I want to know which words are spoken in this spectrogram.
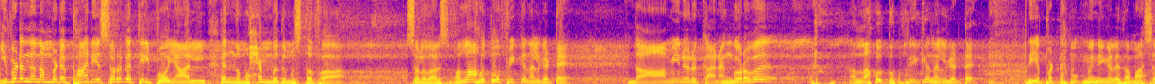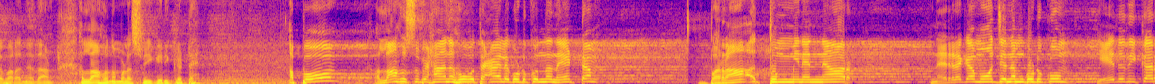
ഇവിടുന്ന് നമ്മുടെ ഭാര്യ സ്വർഗത്തിൽ പോയാൽ എന്ന് മുഹമ്മദ് മുസ്തഫ സുലതാൽസം അള്ളാഹു തോഫിക്ക് നൽകട്ടെ. എന്താ ആമീനൊരു കനം കുറവ്? അള്ളാഹു തോഫിക്ക് നൽകട്ടെ. പ്രിയപ്പെട്ട മുഗ്മിനിങ്ങളെ തമാശ പറഞ്ഞതാണ്. അള്ളാഹു നമ്മളെ സ്വീകരിക്കട്ടെ. അപ്പോൾ അള്ളാഹു സുബാനഹു താല കൊടുക്കുന്ന നേട്ടം ബറാത്തുമ്മിനാർ നരകമോചനം കൊടുക്കും. ഏത് ദിക്കർ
